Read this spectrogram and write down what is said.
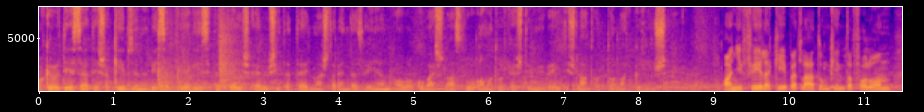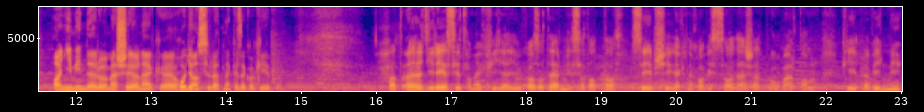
A költészet és a képzőművészet kiegészítette és erősítette egymást a rendezvényen, ahol Kovács László amatőr festőműveit is láthatta a nagy közönség. Annyi féle képet látunk kint a falon, annyi mindenről mesélnek, hogyan születnek ezek a képek? Hát egy részét, ha megfigyeljük, az a természet adta szépségeknek a visszaadását próbáltam képre vinni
